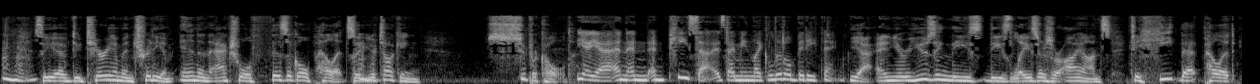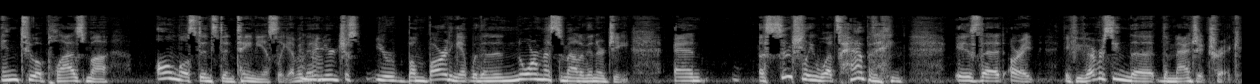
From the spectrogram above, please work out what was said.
Mhm. So you have deuterium and tritium in an actual physical pellet. So Mhm. you're talking super cold. Yeah, yeah, and, and, and pea-sized. I mean, like little bitty thing. Yeah, and you're using these these lasers or ions to heat that pellet into a plasma almost instantaneously. I mean, Mhm. you're just you're bombarding it with an enormous amount of energy. And essentially what's happening is that all right, if you've ever seen the the magic trick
